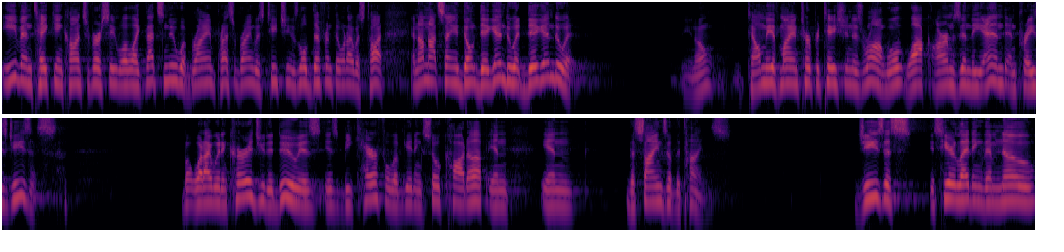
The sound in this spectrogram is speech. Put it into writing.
even taking controversy, well, like that's new. What Brian, Pastor Brian was teaching is a little different than what I was taught. And I'm not saying don't dig into it, dig into it. You know, tell me if my interpretation is wrong. We'll lock arms in the end and praise Jesus. But what I would encourage you to do is, is be careful of getting so caught up in, in the signs of the times. Jesus is here letting them know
